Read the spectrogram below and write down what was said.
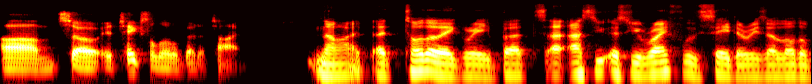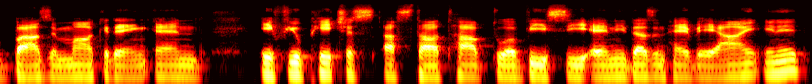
Um, so it takes a little bit of time. No, I, I totally agree. But as you as you rightfully say, there is a lot of buzz in marketing, and if you pitch a, a, startup to a VC and it doesn't have AI in it,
